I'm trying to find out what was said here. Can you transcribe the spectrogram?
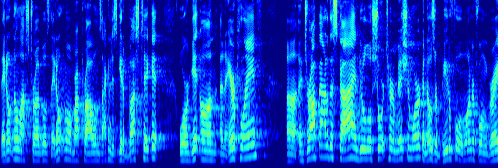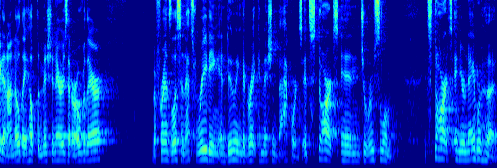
they don't know my struggles. They don't know my problems. I can just get a bus ticket or get on an airplane uh, and drop out of the sky and do a little short term mission work. And those are beautiful and wonderful and great. And I know they help the missionaries that are over there. But, friends, listen, that's reading and doing the Great Commission backwards. It starts in Jerusalem, it starts in your neighborhood.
